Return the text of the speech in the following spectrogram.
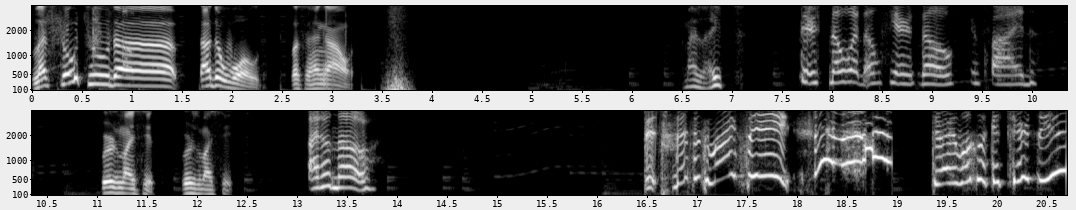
let's go to the other world. Let's hang out. Am I late? There's no one else here. No, you're fine. Where's my seat? Where's my seat? I don't know. This, this is my seat. Do I look like a jerk to you?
